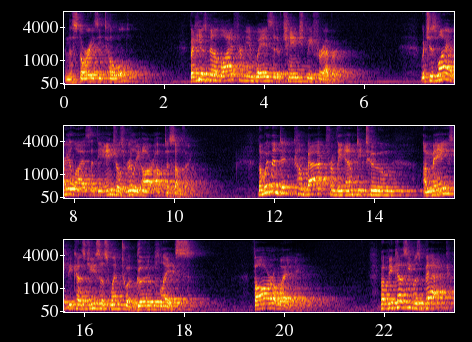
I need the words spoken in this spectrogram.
and the stories he told. But he has been alive for me in ways that have changed me forever. Which is why I realize that the angels really are up to something. The women didn't come back from the empty tomb amazed because Jesus went to a good place, far away but because he was back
